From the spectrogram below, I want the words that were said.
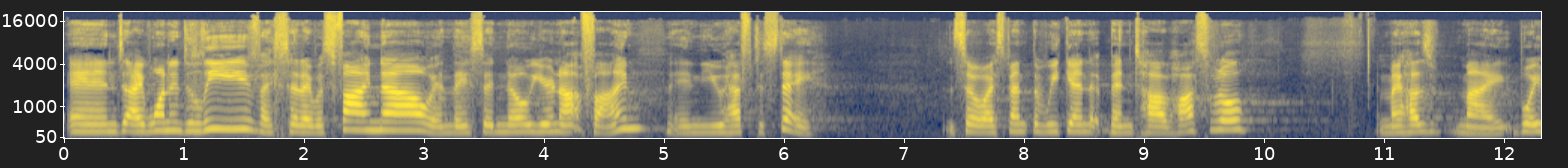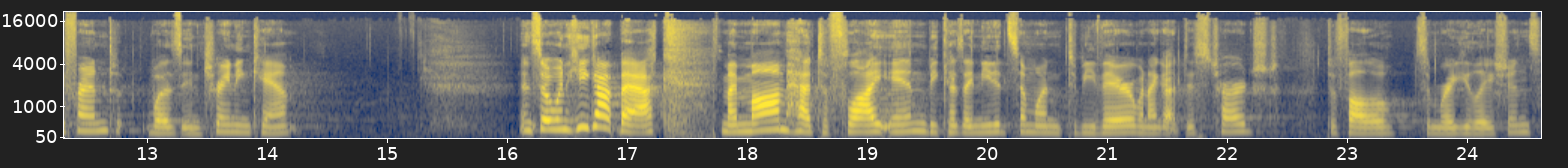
And I wanted to leave. I said I was fine now. And they said, No, you're not fine, and you have to stay. And so I spent the weekend at Ben Taub Hospital. My, hus- my boyfriend was in training camp. And so when he got back, my mom had to fly in because I needed someone to be there when I got discharged to follow some regulations.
